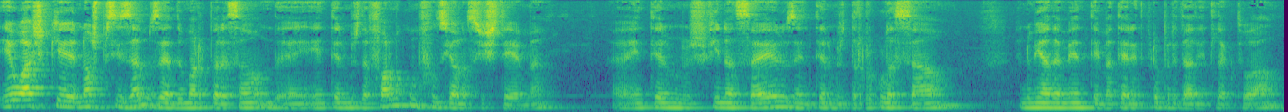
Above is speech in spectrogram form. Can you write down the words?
Eu acho que nós precisamos é de uma reparação em, termos da forma como funciona o sistema, em termos financeiros, em termos de regulação nomeadamente em matéria de propriedade intelectual,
